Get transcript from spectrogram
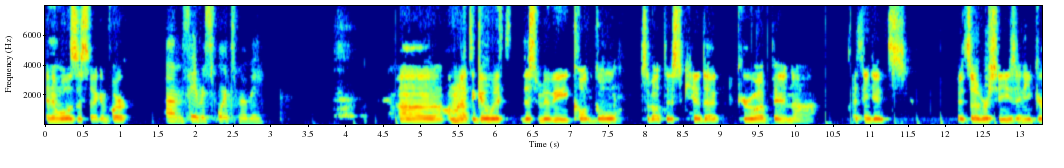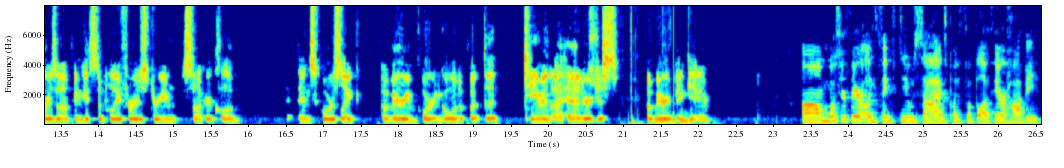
And then what was the second part? Um, favorite sports movie. Uh, I'm gonna have to go with this movie called Goal. It's about this kid that grew up in, uh, I think it's it's overseas, and he grows up and gets to play for his dream soccer club, and scores like a very important goal to put the team in ahead, or just a very big game. Um, what's your favorite like thing to do besides play football? Like favorite hobby?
